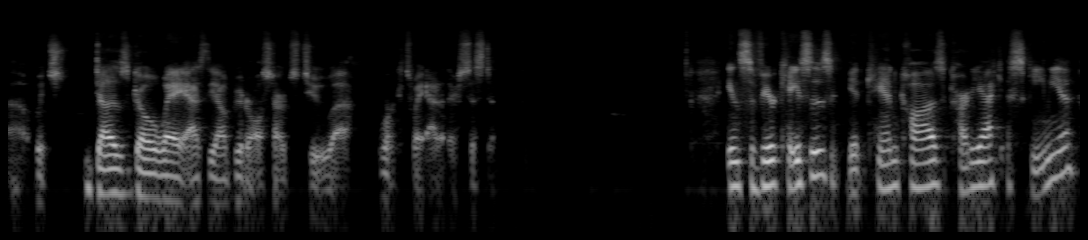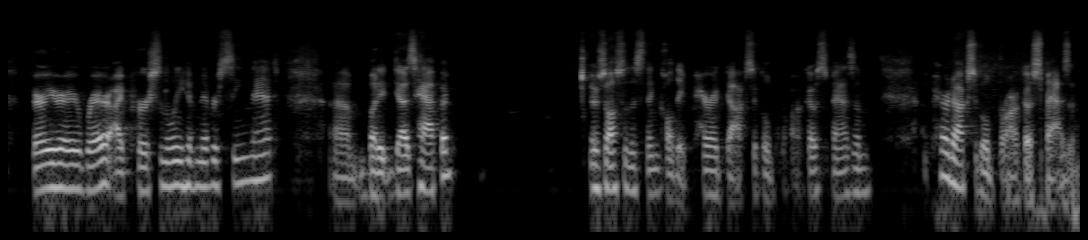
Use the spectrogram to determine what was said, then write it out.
uh, which does go away as the albuterol starts to uh, work its way out of their system. In severe cases, it can cause cardiac ischemia. Very, very rare. I personally have never seen that, um, but it does happen. There's also this thing called a paradoxical bronchospasm. A paradoxical bronchospasm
